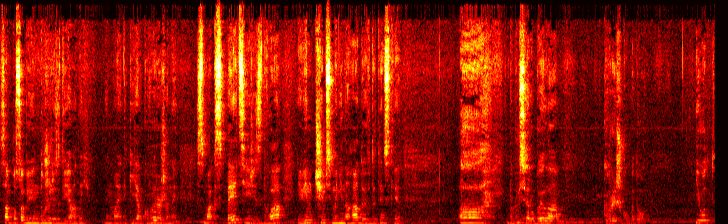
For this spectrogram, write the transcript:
Сам по собі він дуже різдвяний. Він має такий ярко виражений смак спеції, різдва. І він чимсь мені нагадує в дитинстві. А, бабуся робила ковришку медову. І от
